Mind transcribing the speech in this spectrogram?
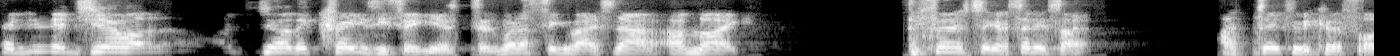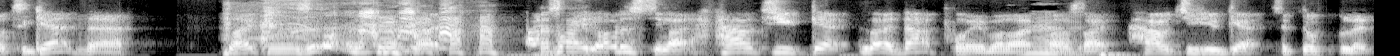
and do you know what? Do you know what the crazy thing is? And when I think about it now, I'm like, the first thing I said is like, I don't think we can afford to get there. Like, was- like, I was like, honestly, like, how do you get like at that point in my life? I was like, how do you get to Dublin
